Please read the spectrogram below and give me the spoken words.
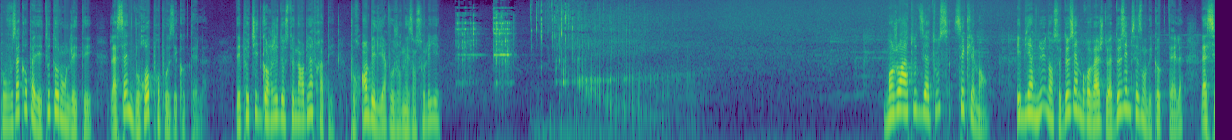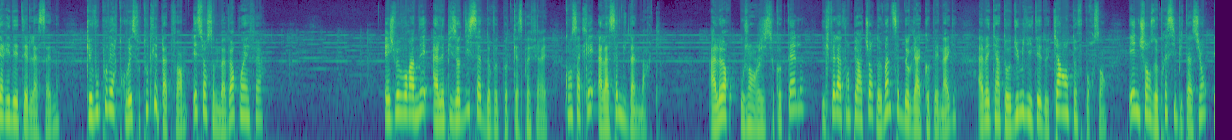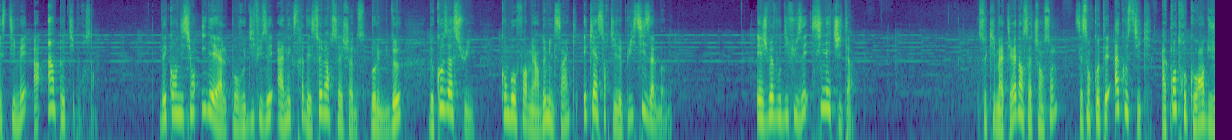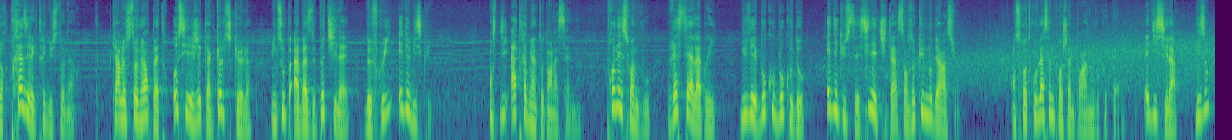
Pour vous accompagner tout au long de l'été, la scène vous repropose des cocktails. Des petites gorgées de stoner bien frappées pour embellir vos journées ensoleillées. Bonjour à toutes et à tous, c'est Clément. Et bienvenue dans ce deuxième breuvage de la deuxième saison des cocktails, la série d'été de la scène, que vous pouvez retrouver sur toutes les plateformes et sur sonbaver.fr. Et je vais vous ramener à l'épisode 17 de votre podcast préféré, consacré à la scène du Danemark. À l'heure où j'enregistre ce cocktail, il fait la température de 27 degrés à Copenhague, avec un taux d'humidité de 49% et une chance de précipitation estimée à un petit pourcent. Des conditions idéales pour vous diffuser un extrait des Summer Sessions volume 2 de Koza Sui, combo formé en 2005 et qui a sorti depuis 6 albums. Et je vais vous diffuser Cinechita. Ce qui m'a attiré dans cette chanson, c'est son côté acoustique, à contre-courant du genre très électrique du stoner. Car le stoner peut être aussi léger qu'un Skull, une soupe à base de petits laits, de fruits et de biscuits. On se dit à très bientôt dans la scène. Prenez soin de vous, restez à l'abri, buvez beaucoup beaucoup d'eau et dégustez Cinechita sans aucune modération. On se retrouve la semaine prochaine pour un nouveau cocktail. Et d'ici là, bisous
